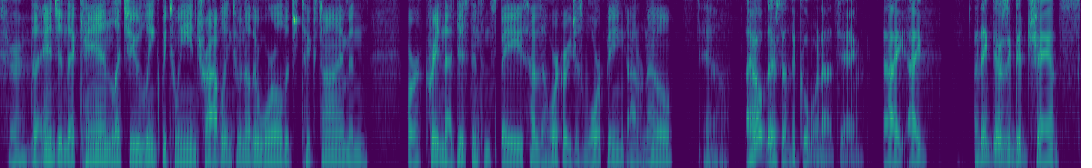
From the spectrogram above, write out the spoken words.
Sure. the engine that can let you link between traveling to another world, which takes time, and or creating that distance in space? How does that work? Are you just warping? I don't know. Yeah. I hope there's something cool we're not seeing. I I I think there's a good chance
